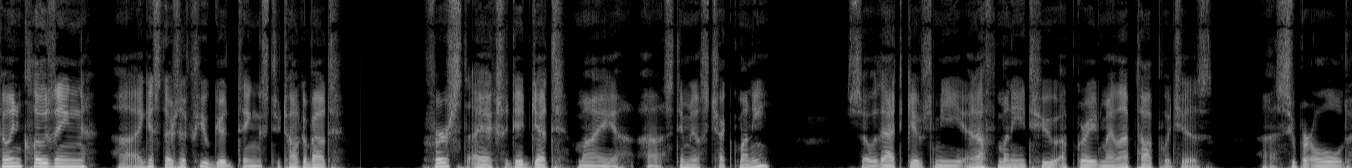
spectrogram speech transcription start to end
So, in closing, uh, I guess there's a few good things to talk about. First, I actually did get my uh, stimulus check money, so that gives me enough money to upgrade my laptop, which is uh, super old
